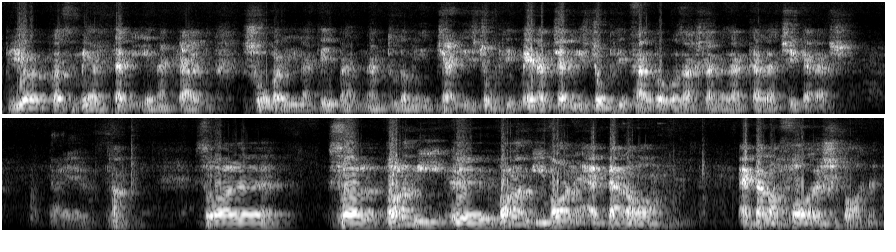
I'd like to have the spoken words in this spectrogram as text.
Björk az miért nem énekelt soha életében, nem tudom én, Janis Joplin, miért nem Janis Joplin feldolgozás lemezekkel lett sikeres? Na. Szóval, szóval valami, valami van ebben a, ebben a falsban.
